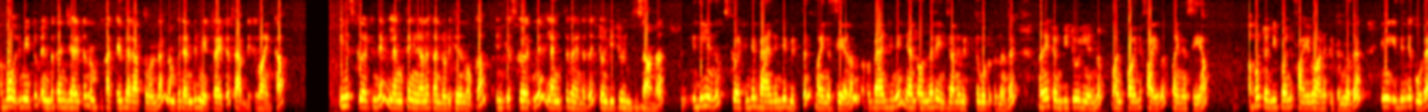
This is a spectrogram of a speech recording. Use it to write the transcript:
അപ്പോൾ ഒരു മീറ്ററും എൺപത്തഞ്ചായിട്ട് നമുക്ക് കട്ട് ചെയ്ത് തരാത്തതുകൊണ്ട് നമുക്ക് രണ്ട് മീറ്റർ ആയിട്ട് ഫാബ്രിക് വാങ്ങിക്കാം. ഇനി സ്കേർട്ടിന്റെ ലെങ്ത് എങ്ങനെയാണ് കണ്ടുപിടിക്കുന്നത് നോക്കാം. എനിക്ക് സ്കേർട്ടിന് ലെങ്ത് വേണ്ടത് ട്വന്റി ടു ഇഞ്ചസ് ആണ്. ഇതിൽ നിന്നും സ്കേർട്ടിന്റെ ബാൻഡിന്റെ വിട്ട് മൈനസ് ചെയ്യണം. അപ്പൊ ബാൻഡിന് ഞാൻ ഒന്നര ഇഞ്ചാണ് വിട്ട് കൊടുക്കുന്നത്. അങ്ങനെ ട്വന്റി ടൂവിൽ നിന്നും വൺ പോയിന്റ് ഫൈവ് മൈനസ് ചെയ്യാം. അപ്പോൾ ട്വന്റി പോയിന്റ് ഫൈവ് ആണ് കിട്ടുന്നത്. ഇനി ഇതിന്റെ കൂടെ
